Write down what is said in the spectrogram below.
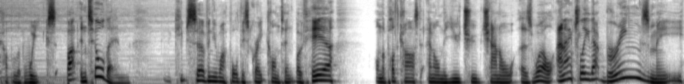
couple of weeks. But until then, keep serving you up all this great content, both here on the podcast and on the YouTube channel as well. And actually, that brings me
